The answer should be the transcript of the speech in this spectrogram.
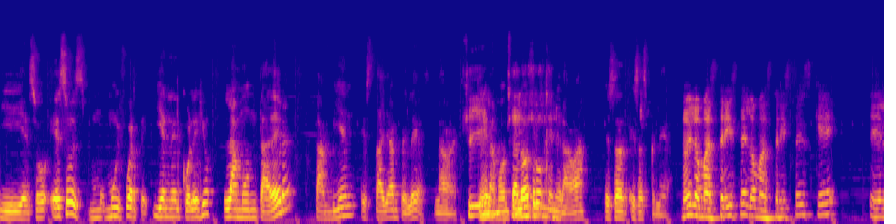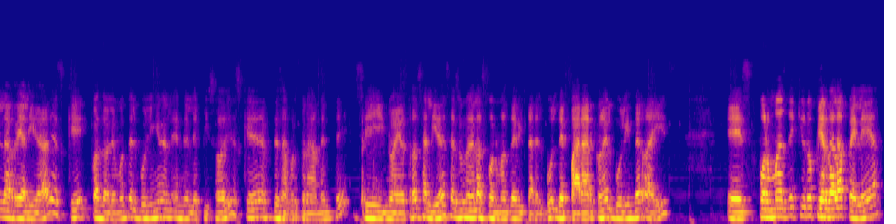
Y eso, eso es mu- muy fuerte. Y en el colegio, la montadera también estalla en peleas. La, Sí, que se la monta sí, el otro sí, sí. generaba esas, esas peleas. No, y lo más triste, lo más triste es que eh, la realidad es que cuando hablemos del bullying en el, en el episodio, es que desafortunadamente, si no hay otra salida, esa es una de las formas de evitar el bullying, de parar con el bullying de raíz. Es por más de que uno pierda la pelea,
